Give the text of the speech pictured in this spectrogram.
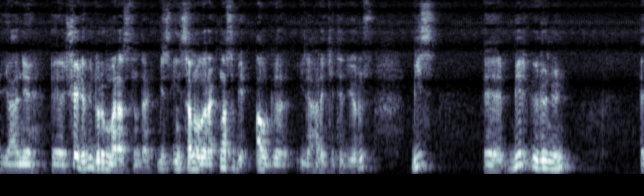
Yani e, şöyle bir durum var aslında. Biz insan olarak nasıl bir algı ile hareket ediyoruz? Biz e, bir ürünün e,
